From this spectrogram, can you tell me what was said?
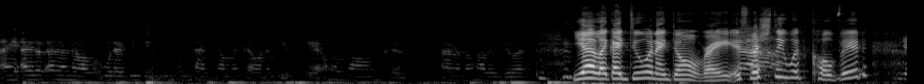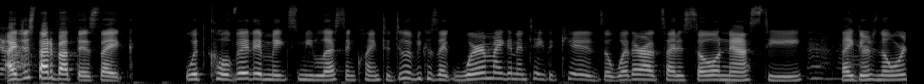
I, I, don't, I don't know what I'd be thinking sometimes, but I'm like, I want to be a stay-at-home mom because I don't know how they do it. Yeah, like I do and I don't, right? Yeah. Especially with COVID. yeah. I just thought about this. Like, with COVID, it makes me less inclined to do it because, like, where am I going to take the kids? The weather outside is so nasty. Like, Mhm. there's nowhere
